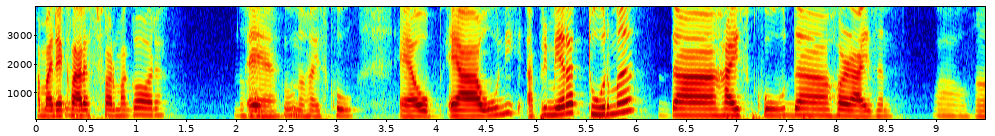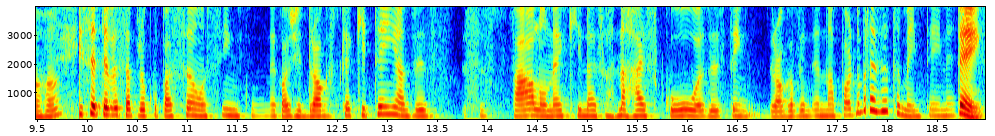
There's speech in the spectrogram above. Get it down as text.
A Maria Clara se forma agora. No é, high school. no high school. É, o, é a, única, a primeira turma da high school da Horizon. Uau. Aham. E você teve essa preocupação, assim, com o negócio de drogas? Porque aqui tem, às vezes, vocês falam, né, que nas, na high school, às vezes tem droga vendendo na porta. No Brasil também tem, né? Tem.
